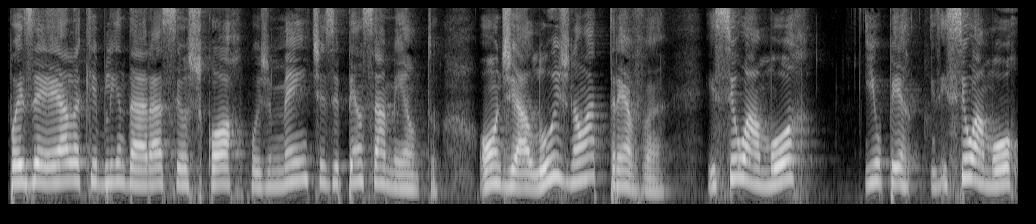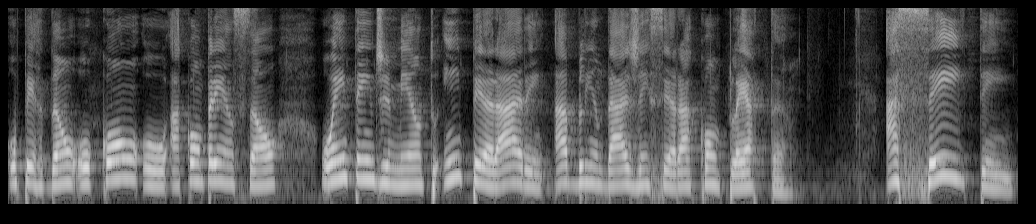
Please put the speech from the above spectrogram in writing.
pois é ela que blindará seus corpos, mentes e pensamento, onde a luz não há treva. E se o amor e, o per... e se o amor, o perdão, o com... ou a compreensão, o entendimento imperarem, a blindagem será completa. Aceitem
